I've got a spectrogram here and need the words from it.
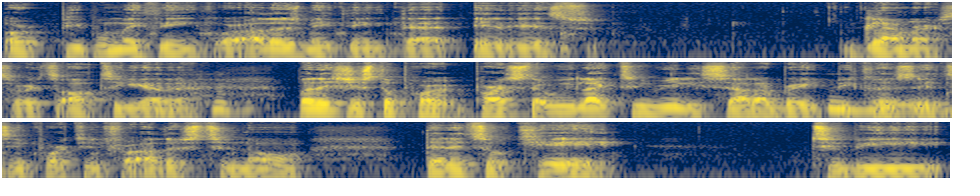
or people may think or others may think that it is glamorous or it's all together but it's just the par- parts that we like to really celebrate because mm-hmm. it's important for others to know that it's okay to be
